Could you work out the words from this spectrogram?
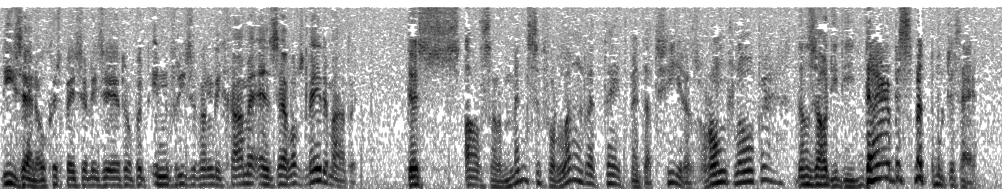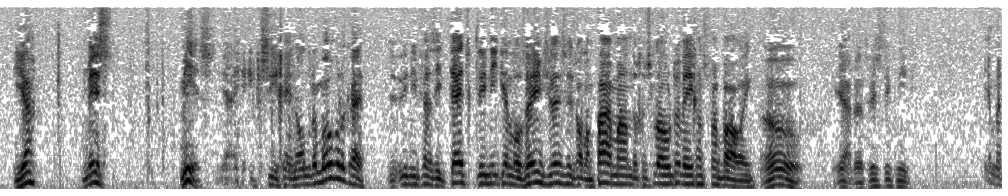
Die zijn ook gespecialiseerd op het invriezen van lichamen en zelfs ledematen. Dus als er mensen voor langere tijd met dat virus rondlopen, dan zouden die daar besmet moeten zijn. Ja, Mis. mis. Ja, ik zie geen andere mogelijkheid. De universiteitskliniek in Los Angeles is al een paar maanden gesloten wegens verbouwing. Oh, ja, dat wist ik niet. Ja, maar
